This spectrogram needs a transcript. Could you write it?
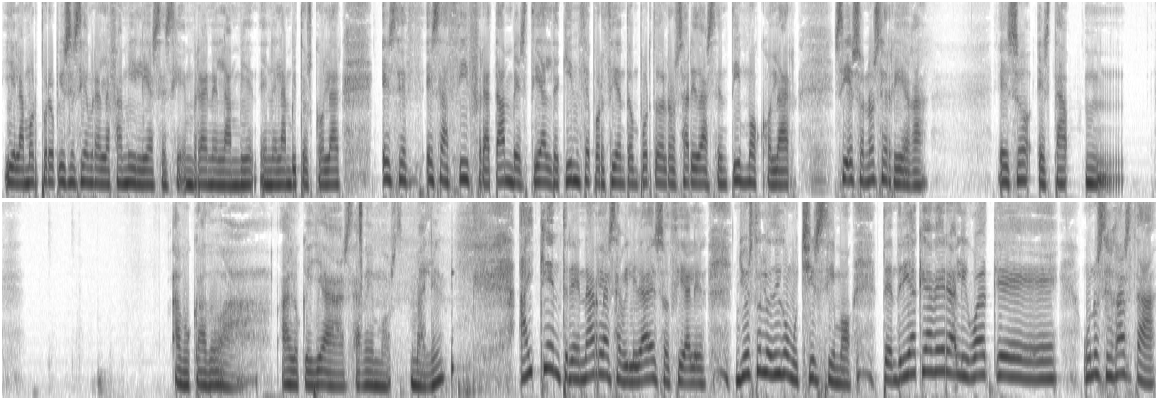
Y el amor propio se siembra en la familia, se siembra en el, en el ámbito escolar. Ese- esa cifra tan bestial de 15% en Puerto del Rosario de absentismo escolar, si eso no se riega, eso está mm, abocado a, a lo que ya sabemos, ¿vale? Hay que entrenar las habilidades sociales. Yo esto lo digo muchísimo. Tendría que haber, al igual que uno se gasta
